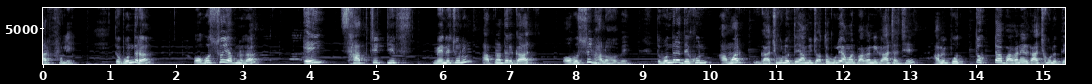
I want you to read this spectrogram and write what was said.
আর ফুলে। তো বন্ধুরা, অবশ্যই আপনারা এই সাতটি টিপস মেনে চলুন আপনাদের গাছ অবশ্যই ভালো হবে। তো বন্ধুরা দেখুন, আমার গাছগুলোতে আমি যতগুলো আমার বাগানে গাছ আছে, আমি প্রত্যেকটা বাগানের গাছগুলোতে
